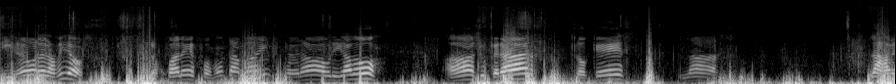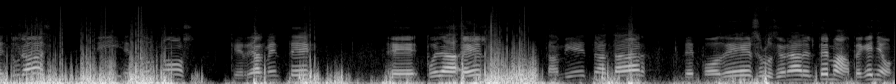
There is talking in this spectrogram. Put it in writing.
y nuevos desafíos, en los cuales pues, mountain bike se verá obligado a superar lo que es las, las aventuras y entornos que realmente eh, pueda él también tratar de poder solucionar el tema, pequeños.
